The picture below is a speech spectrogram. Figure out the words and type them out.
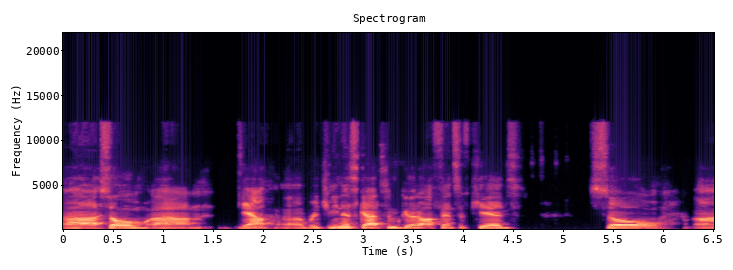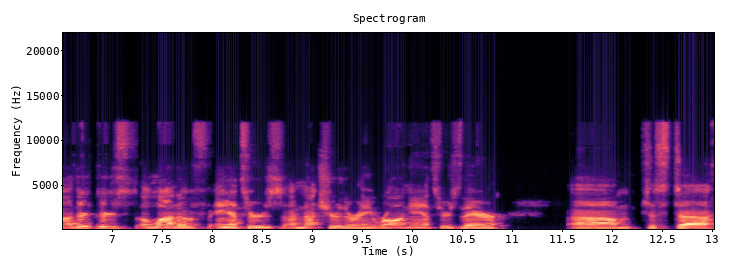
Uh, so um, yeah, uh, Regina's got some good offensive kids. So uh, there, there's a lot of answers. I'm not sure there are any wrong answers there. Um, just uh,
